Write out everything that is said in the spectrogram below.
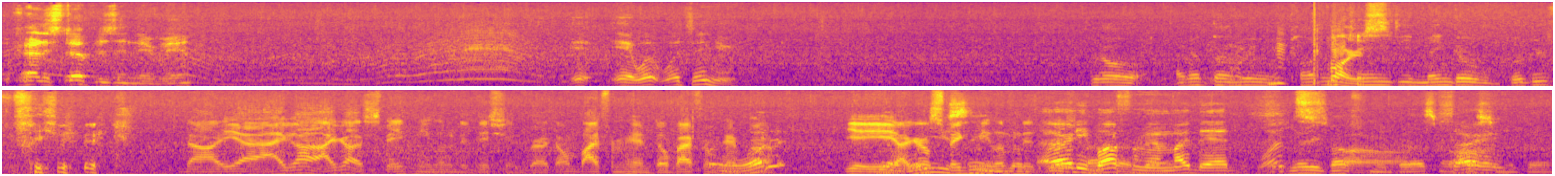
What kind of stuff is in there, man? Yeah, yeah what, what's in here? Yo, I got that new mm-hmm. cotton Bars. candy mango booger flavor. Nah, yeah, I got I got Spank Me limited edition, bro. Don't buy from him. Don't buy from him, what? bro. Yeah, yeah, Yeah, yeah. I got are you Spank Me limited? I already bought from him. My bad. What? You already bought from me, bro. That's not Sorry. awesome, bro.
